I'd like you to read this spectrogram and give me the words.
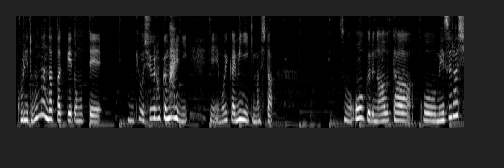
これどんなんだったっけと思って、今日収録前に、えー、もう一回見に行きました。そのオークルのアウター、こう、珍し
